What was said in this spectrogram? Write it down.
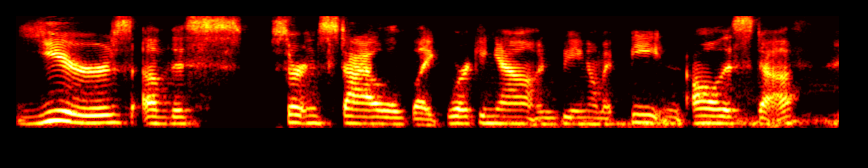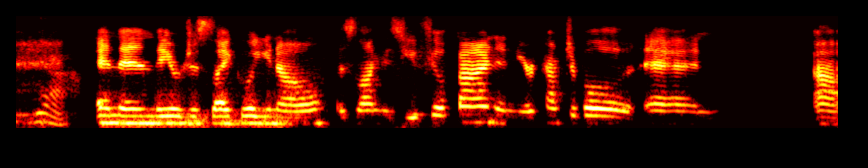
years of this certain style of like working out and being on my feet and all this stuff Yeah. and then they were just like well you know as long as you feel fine and you're comfortable and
